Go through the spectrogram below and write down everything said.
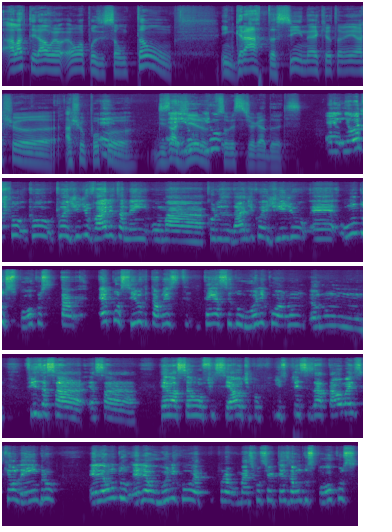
A lateral é, é, uma posição tão ingrata assim, né? Que eu também acho, acho um pouco é, de exagero eu, eu, sobre esses jogadores. É, eu acho que o, que, que o Egídio vale também uma curiosidade, que o Egídio é um dos poucos. Tá, é possível que talvez tenha sido o único. Eu não, eu não fiz essa, essa relação oficial, tipo, isso precisar tal, mas que eu lembro ele é, um do, ele é o único, é, mas com certeza é um dos poucos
